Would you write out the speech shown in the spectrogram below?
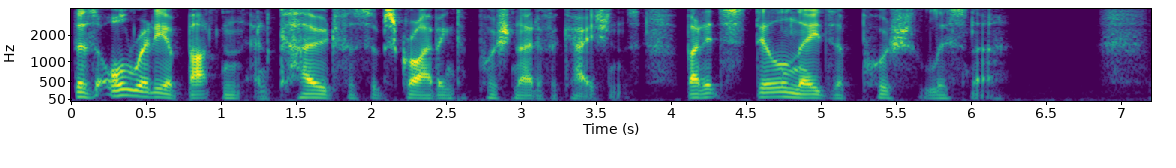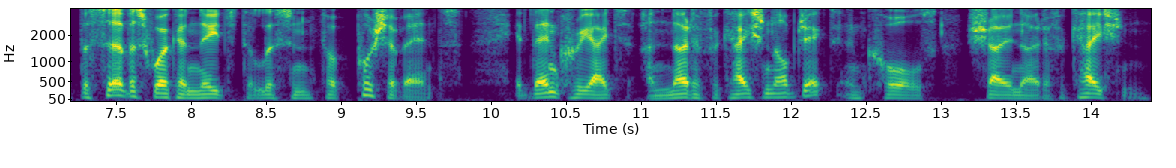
There's already a button and code for subscribing to push notifications, but it still needs a push listener. The service worker needs to listen for push events. It then creates a notification object and calls show notification.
